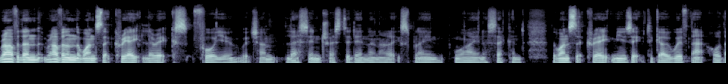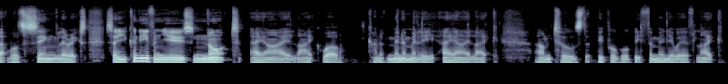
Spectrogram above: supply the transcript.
rather than rather than the ones that create lyrics for you, which I'm less interested in and I'll explain why in a second. The ones that create music to go with that or that will sing lyrics. So you can even use not AI like, well, kind of minimally AI like um, tools that people will be familiar with, like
